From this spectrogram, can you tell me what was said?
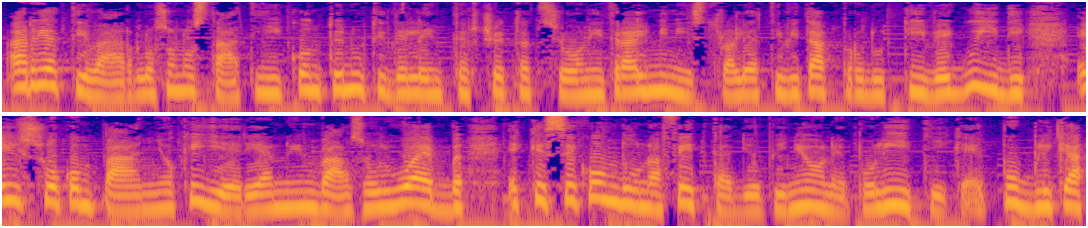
A riattivarlo sono stati i contenuti delle intercettazioni tra il ministro alle attività produttive Guidi e il suo compagno che ieri hanno invaso il web e che secondo una fetta di opinione politica e pubblica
